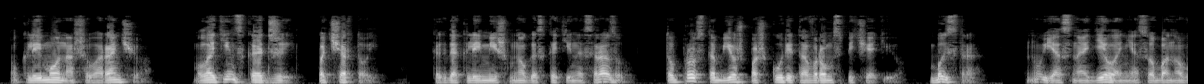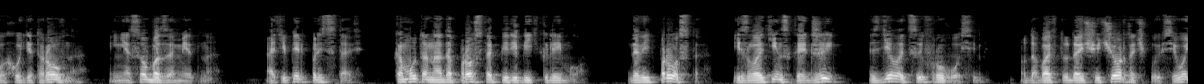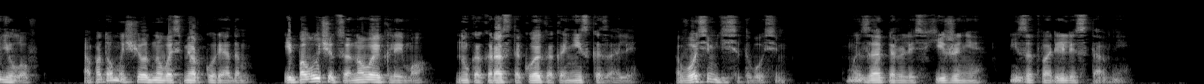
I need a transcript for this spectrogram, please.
У клеймо нашего ранчо латинское «G» под чертой. Когда клеймишь много скотины сразу, то просто бьешь по шкуре тавром с печатью. Быстро. Ну, ясное дело, не особо оно выходит ровно и не особо заметно. А теперь представь, кому-то надо просто перебить клеймо. Да ведь просто из латинской G сделать цифру 8. Ну добавь туда еще черточку и всего делов. А потом еще одну восьмерку рядом. И получится новое клеймо. Ну как раз такое, как они и сказали. 88. Мы заперлись в хижине и затворили ставни.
